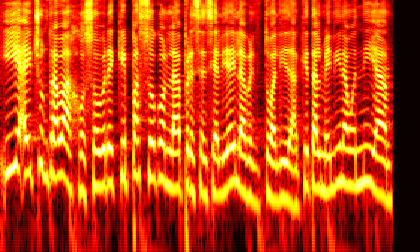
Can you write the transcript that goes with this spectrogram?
y ha hecho un trabajo sobre qué pasó con la presencialidad y la virtualidad. ¿Qué tal, Melina? Buen día.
